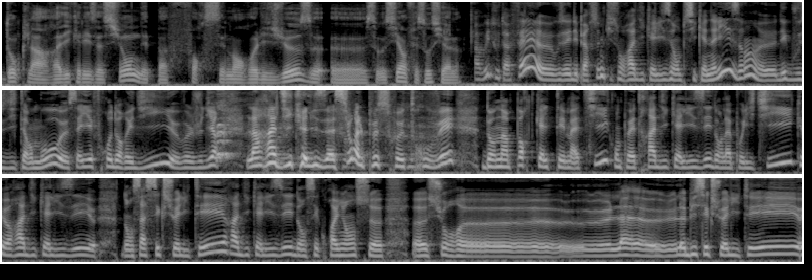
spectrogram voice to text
Donc la radicalisation n'est pas forcément religieuse, euh, c'est aussi un fait social. Ah oui, tout à fait. Euh, vous avez des personnes qui sont radicalisées en psychanalyse. Hein. Euh, dès que vous dites un mot, ça y est, Freud aurait dit. Je veux dire, la radicalisation, elle peut se retrouver dans n'importe quelle thématique. On peut être radicalisé dans la politique, radicalisé dans sa sexualité, radicalisé dans ses croyances sur la, la, bisexualité,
